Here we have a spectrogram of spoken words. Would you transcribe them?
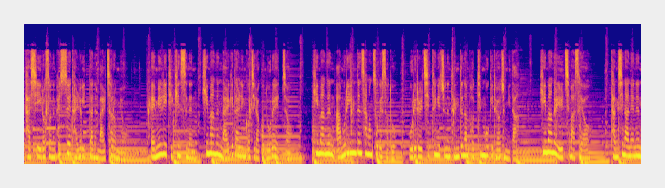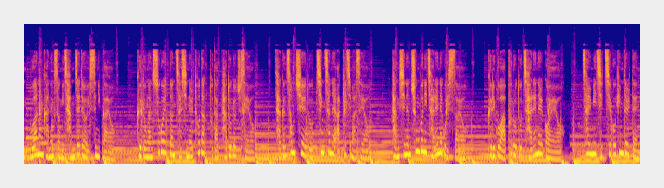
다시 일어서는 횟수에 달려 있다는 말처럼요. 에밀리 디킨스는 희망은 날개 달린 거지라고 노래했죠. 희망은 아무리 힘든 상황 속에서도 우리를 지탱해주는 든든한 버팀목이 되어줍니다. 희망을 잃지 마세요. 당신 안에는 무한한 가능성이 잠재되어 있으니까요. 그동안 수고했던 자신을 토닥토닥 다독여주세요. 작은 성취에도 칭찬을 아끼지 마세요. 당신은 충분히 잘 해내고 있어요. 그리고 앞으로도 잘 해낼 거예요. 삶이 지치고 힘들 땐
